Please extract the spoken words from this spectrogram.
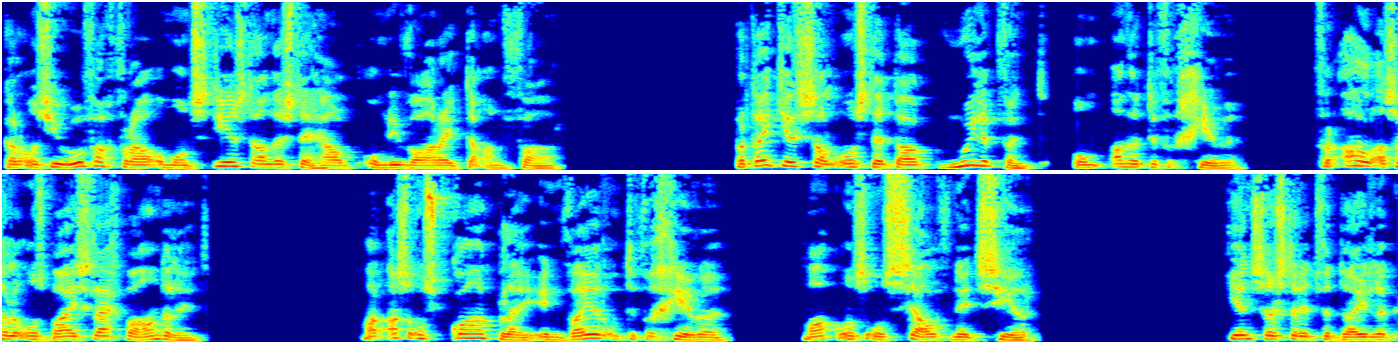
kan ons Jehovah vra om ons teestanders te help om die waarheid te aanvaar. Partykeer sal ons dit dalk moeilik vind om ander te vergewe, veral as hulle ons baie sleg behandel het. Maar as ons kwaad bly en weier om te vergewe, maak ons onsself net seer. Een suster het verduidelik:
